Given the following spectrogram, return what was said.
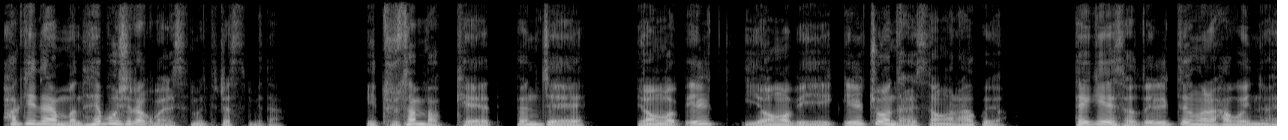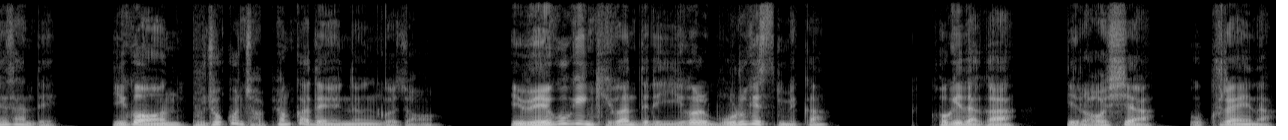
확인을 한번 해보시라고 말씀을 드렸습니다. 이 두산밥켓 현재 영업 1, 영업이익 1조 원 달성을 하고요. 세계에서도 1등을 하고 있는 회사인데 이건 무조건 저평가되어 있는 거죠. 이 외국인 기관들이 이걸 모르겠습니까? 거기다가 이 러시아, 우크라이나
